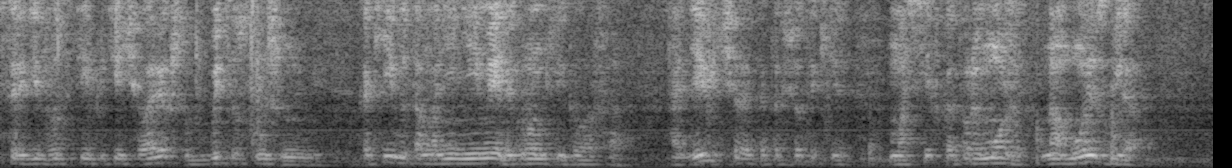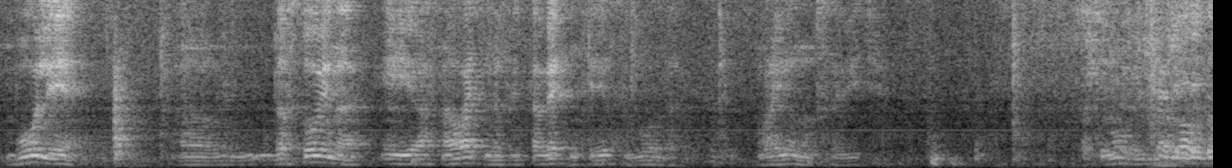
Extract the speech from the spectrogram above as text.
среди 25 человек, чтобы быть услышанными, какие бы там они не имели громкие голоса. А 9 человек это все-таки массив, который может, на мой взгляд, более э, достойно и основательно представлять интересы города в районном совете. Спасибо. Коллеги, Пожалуйста,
